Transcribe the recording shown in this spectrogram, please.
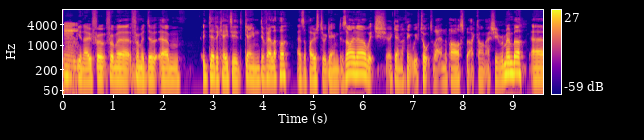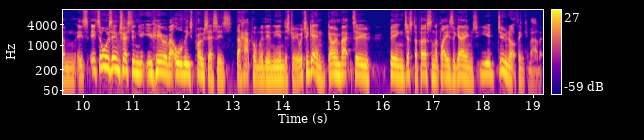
Mm. You know, from from a from a de- um, a dedicated game developer as opposed to a game designer, which again I think we've talked about in the past, but I can't actually remember. Um, it's it's always interesting. You, you hear about all these processes that happen within the industry, which again, going back to being just a person that plays the games, you do not think about it.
